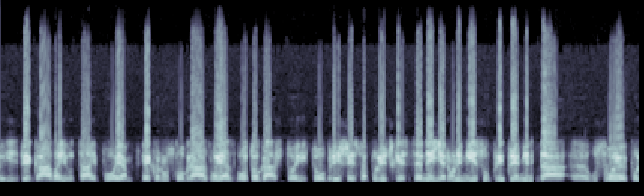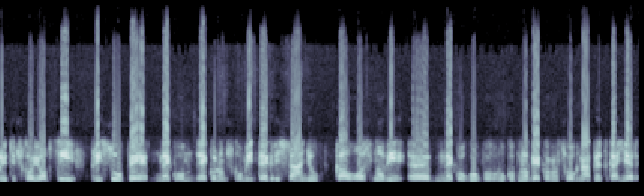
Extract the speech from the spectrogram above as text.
izbjegavaju taj pojam ekonomskog razvoja zbog toga što ih to briše sa političke scene jer oni nisu pripremljeni da e, u svojoj političkoj opciji pristupe nekom ekonomskom integrisanju kao osnovi e, nekog ukupnog ekonomskog napretka jer e,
